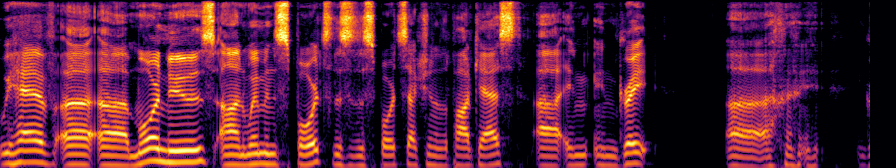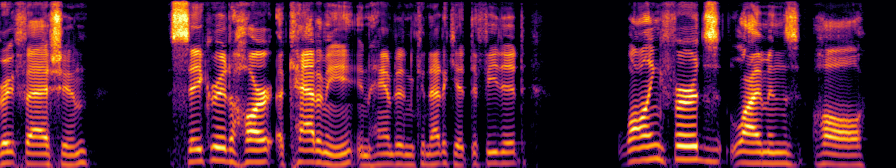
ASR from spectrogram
we have uh, uh, more news on women's sports. This is the sports section of the podcast. Uh, in in great uh, in great fashion, Sacred Heart Academy in Hamden, Connecticut, defeated Wallingford's Lyman's Hall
